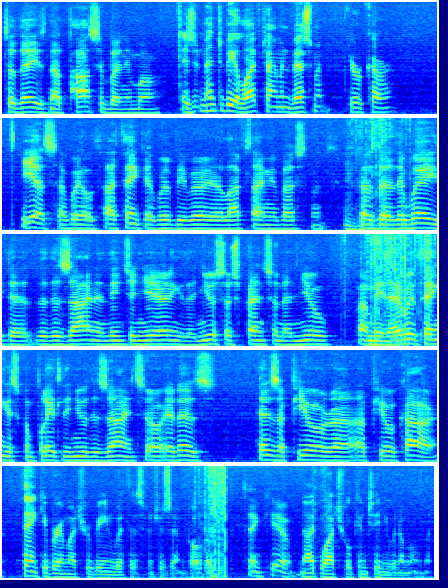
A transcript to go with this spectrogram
today is not possible anymore. Is it meant to be a lifetime investment, your car? Yes, I will. I think it will be very a lifetime investment Mhm. because the, the way the, the design and the engineering, the new suspension and new, I mean, everything is completely new design. So it is, it is a pure, uh, a pure car. Thank you very much for being with us, Mr. Zampolli. Thank you. Night Watch will continue in a moment.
